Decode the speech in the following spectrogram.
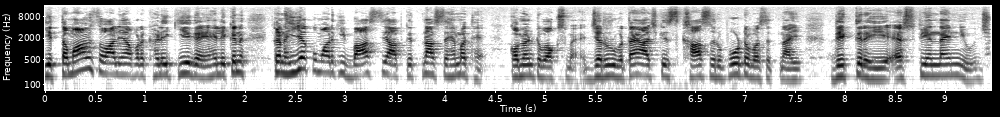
ये तमाम सवाल यहाँ पर खड़े किए गए हैं, लेकिन कन्हैया कुमार की बात से आप कितना सहमत हैं? कॉमेंट बॉक्स में ज़रूर बताएँ। आज की इस खास रिपोर्ट बस इतना ही। देखते रहिए एस पी न्यूज़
